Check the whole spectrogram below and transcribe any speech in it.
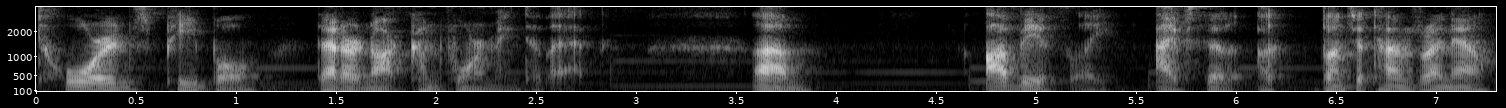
towards people that are not conforming to that. Um, obviously, I've said a bunch of times right now,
